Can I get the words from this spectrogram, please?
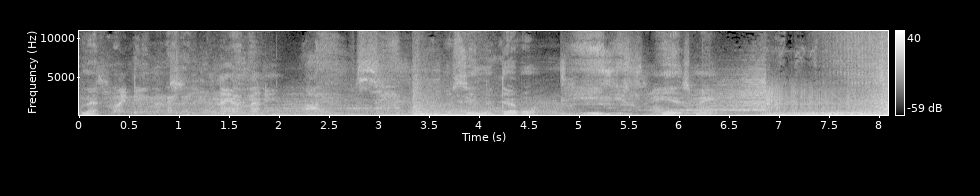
I've met my demons. And they are many. I've seen. I've seen the devil. He is. He is me.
